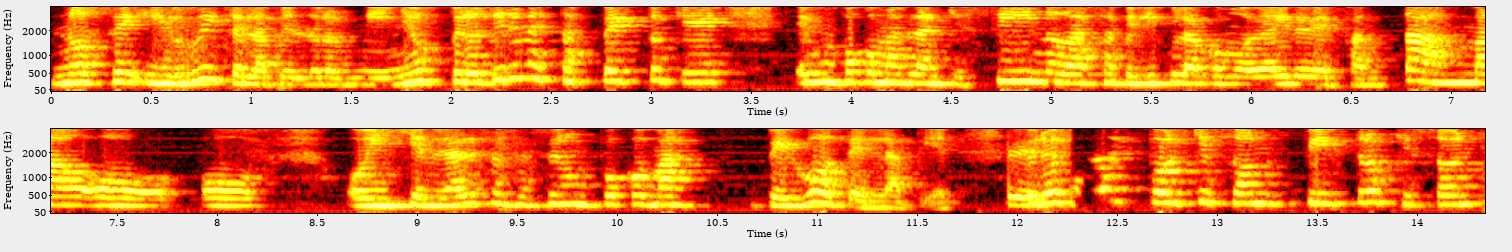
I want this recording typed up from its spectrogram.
no se irrite la piel de los niños, pero tienen este aspecto que es un poco más blanquecino, da esa película como de aire de fantasma o, o, en general sensación un poco más pegote en la piel. Pero eso es porque son filtros que son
